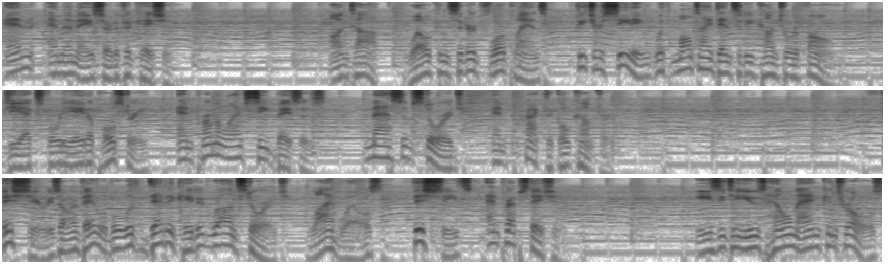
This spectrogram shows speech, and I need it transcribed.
NMMA certification. On top, well-considered floor plans feature seating with multi-density contour foam, GX48 upholstery, and Permalife seat bases, massive storage, and practical comfort. Fish series are available with dedicated rod storage, live wells, fish seats, and prep station. Easy to use helm and controls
